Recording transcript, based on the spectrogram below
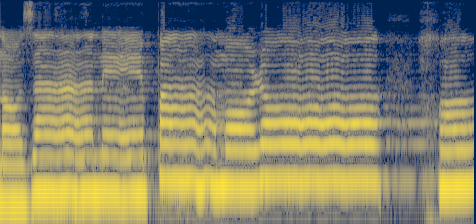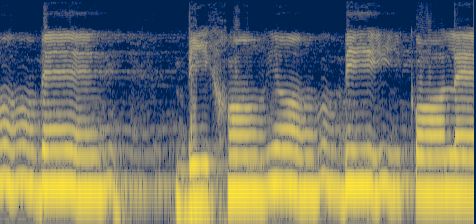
নজানে পামৰ সবে বিষয় বিকলে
